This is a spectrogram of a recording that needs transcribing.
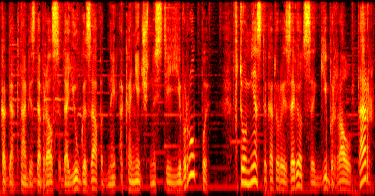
Когда Кнабис добрался до юго-западной оконечности Европы, в то место, которое зовется Гибралтар,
